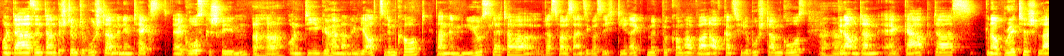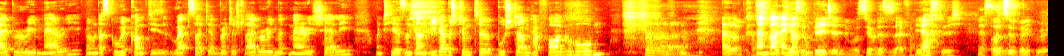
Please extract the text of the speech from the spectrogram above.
Und da sind dann bestimmte Buchstaben in dem Text äh, groß geschrieben. Aha. Und die gehören dann irgendwie auch zu dem Code. Dann im Newsletter, das war das Einzige, was ich direkt mitbekommen habe, waren auch ganz viele Buchstaben groß. Genau, und dann ergab das, genau, British Library Mary. Wenn man das googelt, kommt die Website der British Library mit Mary Shelley. Und hier sind dann wieder bestimmte Buchstaben hervorgehoben. Ah. Also krass. Dann war einmal so ein Bild im Museum, das ist einfach Ja. lustig. Das Und ist super cool.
